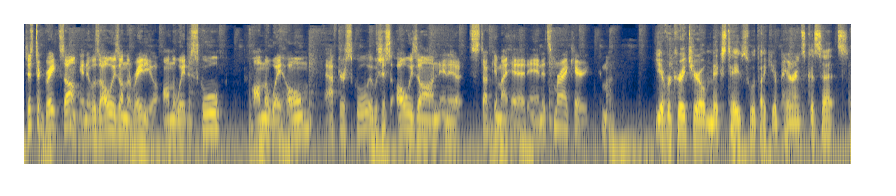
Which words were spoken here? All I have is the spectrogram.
just a great song, and it was always on the radio on the way to school, on the way home after school. It was just always on, and it stuck in my head. And it's Mariah Carey. Come on, You ever create your own mixtapes with like your parents' cassettes?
